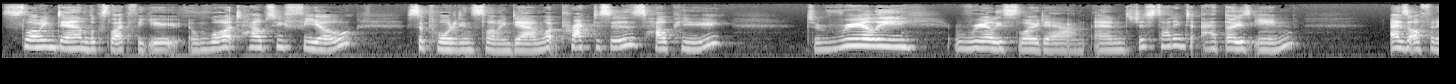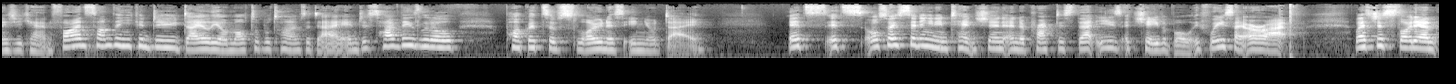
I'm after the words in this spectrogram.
slowing down looks like for you and what helps you feel supported in slowing down. What practices help you to really, really slow down and just starting to add those in as often as you can. Find something you can do daily or multiple times a day and just have these little pockets of slowness in your day. It's it's also setting an intention and a practice that is achievable. If we say, all right, let's just slow down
